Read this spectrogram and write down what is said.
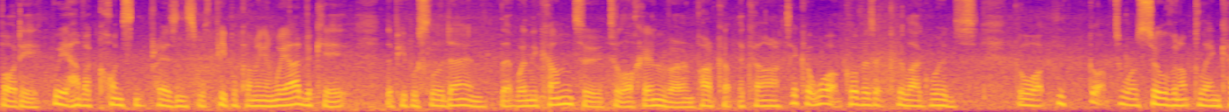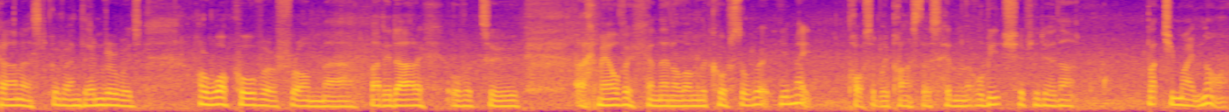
body. We have a constant presence with people coming and we advocate that people slow down, that when they come to, to Lochinver and park up the car, take a walk, go visit Culag Woods, go up, go up towards Suilven, up to Glencanisp, go around the Inver Woods, or walk over from uh, over to Achmelvich and then along the coastal route. You might possibly pass this hidden little beach if you do that. But you might not.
